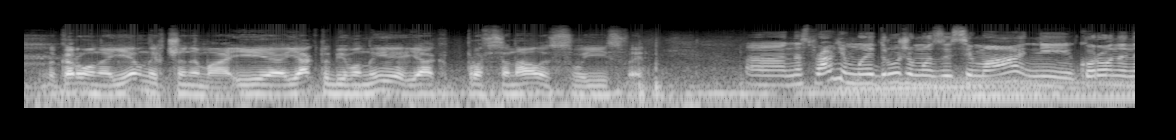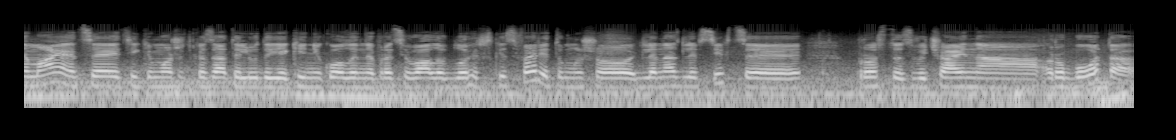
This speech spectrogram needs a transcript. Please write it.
Корона є в них чи нема? І як тобі вони, як професіонали в своїй сфері? Насправді ми дружимо з усіма. Ні, корони немає. Це тільки можуть казати люди, які ніколи не працювали в блогерській сфері, тому що для нас, для всіх, це просто звичайна робота,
